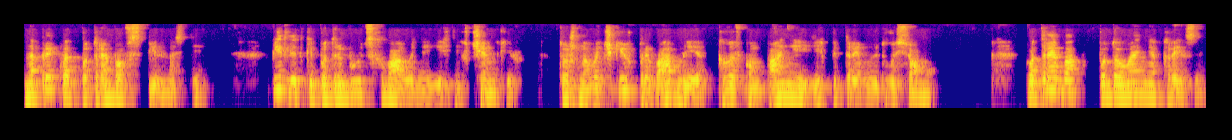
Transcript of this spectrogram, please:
Наприклад, потреба в спільності. Підлітки потребують схвалення їхніх вчинків, тож новачків приваблює, коли в компанії їх підтримують в усьому. Потреба подолання кризи.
